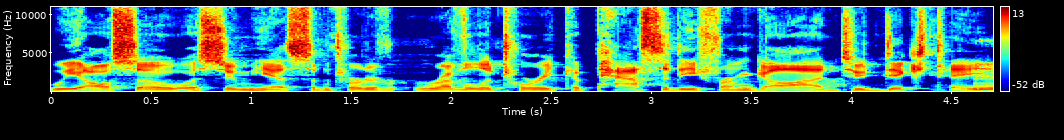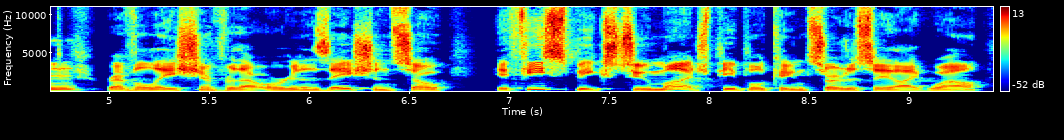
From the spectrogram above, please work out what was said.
we also assume he has some sort of revelatory capacity from God to dictate mm. revelation for that organization. So if he speaks too much, people can sort of say like, well,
